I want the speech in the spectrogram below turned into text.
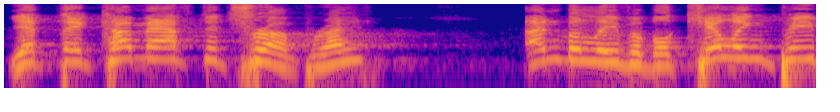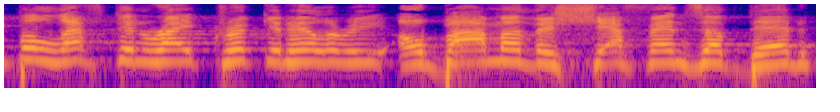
Yet they come after Trump, right? Unbelievable. Killing people left and right, crooked Hillary. Obama, the chef, ends up dead.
